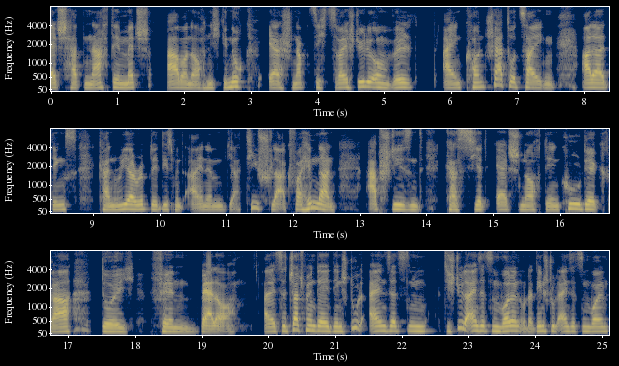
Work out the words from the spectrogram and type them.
Edge hat nach dem Match aber noch nicht genug. Er schnappt sich zwei Stühle und will ein Concerto zeigen. Allerdings kann Rhea Ripley dies mit einem ja, Tiefschlag verhindern. Abschließend kassiert Edge noch den Coup de Gras durch Finn Balor. Als The Judgment Day den Stuhl einsetzen, die Stühle einsetzen wollen oder den Stuhl einsetzen wollen,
